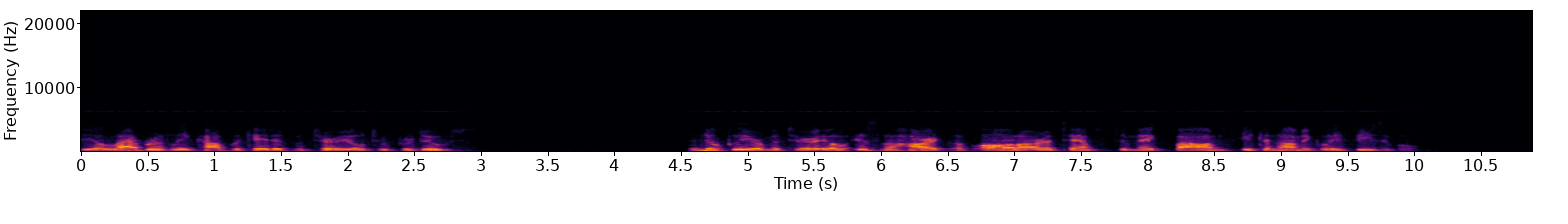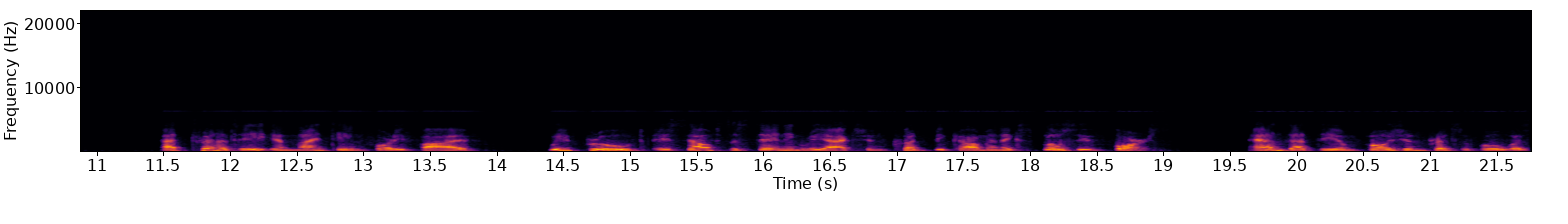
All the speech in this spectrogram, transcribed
the elaborately complicated material to produce. The nuclear material is the heart of all our attempts to make bombs economically feasible. At Trinity in 1945, we proved a self sustaining reaction could become an explosive force and that the implosion principle was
